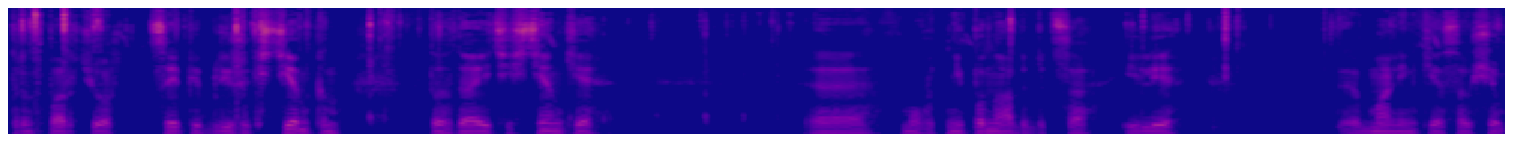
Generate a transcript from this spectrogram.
транспортер цепи ближе к стенкам. Тогда эти стенки э, могут не понадобиться. Или э, маленькие совсем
